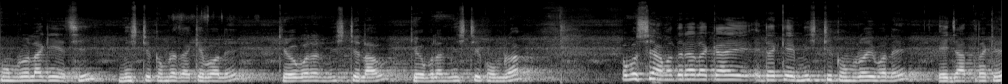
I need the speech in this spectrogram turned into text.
কুমড়ো লাগিয়েছি, মিষ্টি কুমড়ো যাকে বলে। কেউ বলেন মিষ্টি লাউ, কেউ বলেন মিষ্টি কুমড়া। অবশ্যই আমাদের এলাকায় এটাকে মিষ্টি কুমড়োই বলে, এই যাত্রাকে।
